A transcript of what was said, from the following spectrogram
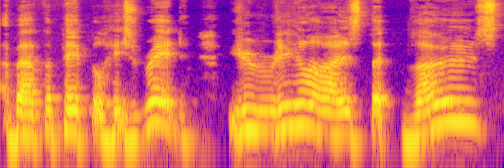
about the people he's read, you realize that those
